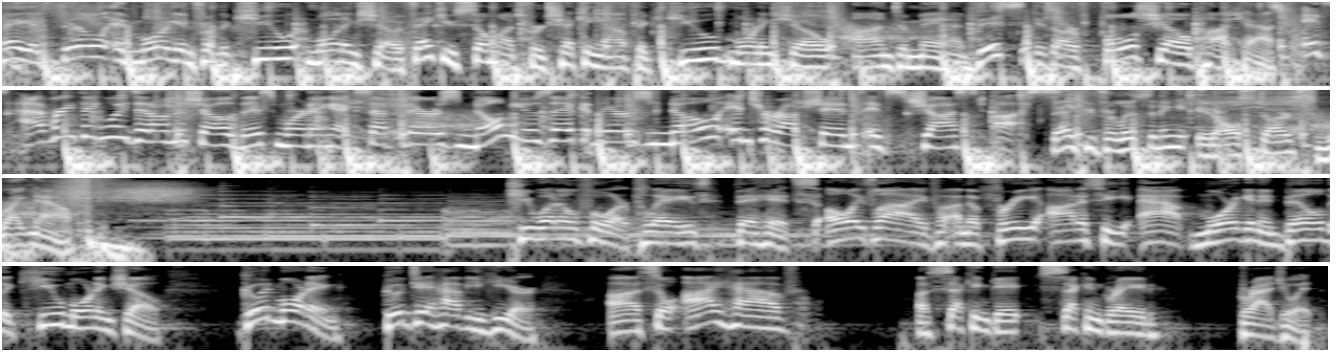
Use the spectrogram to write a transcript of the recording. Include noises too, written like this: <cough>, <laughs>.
Hey, it's Bill and Morgan from the Q Morning Show. Thank you so much for checking out the Q Morning Show on demand. This is our full show podcast. It's everything we did on the show this morning, except there's no music, there's no interruptions. It's just us. Thank you for listening. It all starts right now. Q104 plays the hits. Always live on the free Odyssey app. Morgan and Bill, the Q Morning Show. Good morning. Good to have you here. Uh, so I have a second, ga- second grade graduate.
